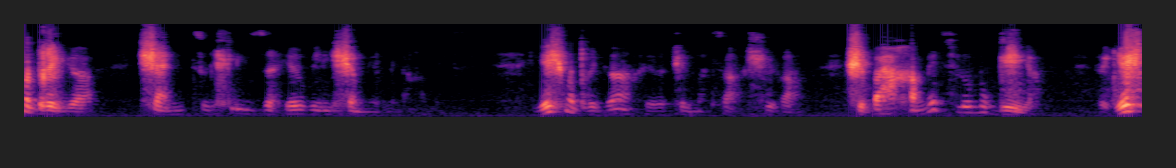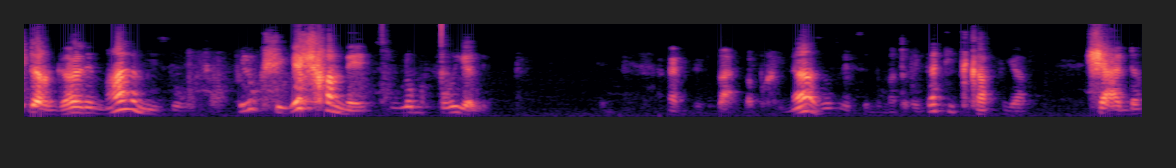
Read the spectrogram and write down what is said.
מדרגה שאני צריך להיזהר ולהישמר מן החמץ. יש מדרגה אחרת של מצה עשירה שבה החמץ לא נוגע, ויש דרגה למעלה מזו שאפילו כשיש חמץ הוא לא מפריע לי. בבחינה הזאת זה במדרגת התקפיה שהאדם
